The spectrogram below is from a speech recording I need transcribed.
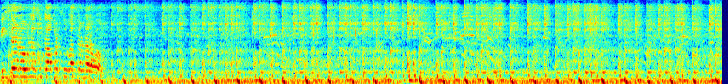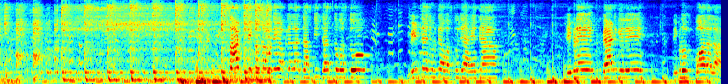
तिसऱ्या राऊंडला सुद्धा आपण सुरुवात करणार आहोत. जुळत्या ज्या त्या इकडे बॅट गेले तिकडून बॉल आला.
